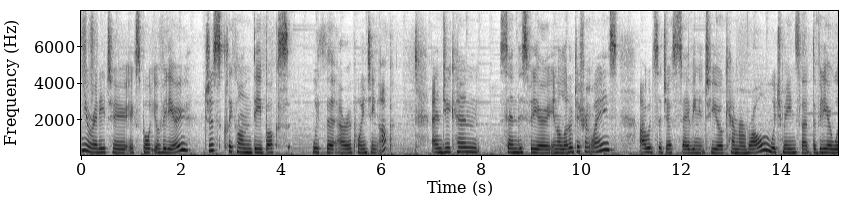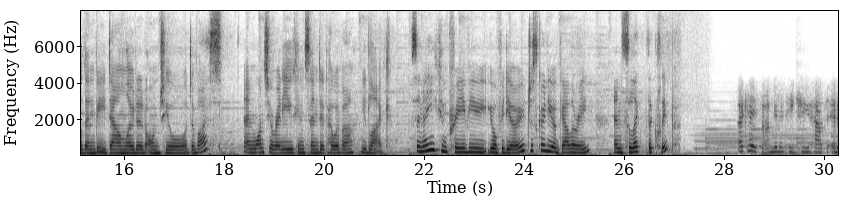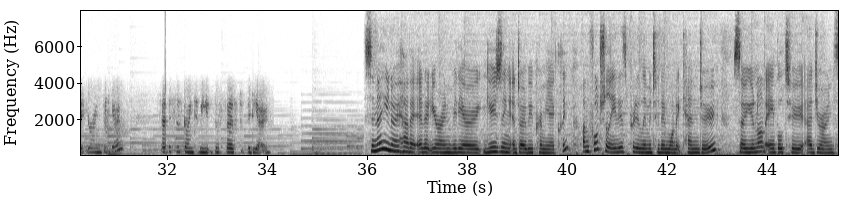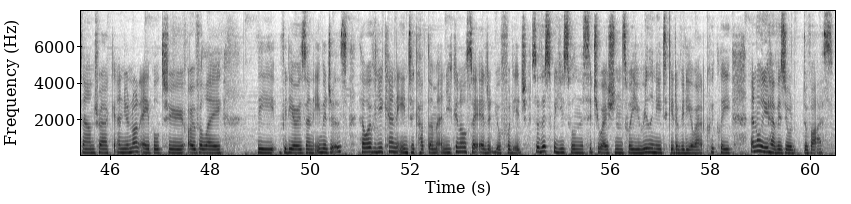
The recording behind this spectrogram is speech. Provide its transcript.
When you're ready to export your video, just click on the box with the arrow pointing up and you can send this video in a lot of different ways. I would suggest saving it to your camera roll, which means that the video will then be downloaded onto your device. And once you're ready, you can send it however you'd like. So now you can preview your video. Just go to your gallery and select the clip. Okay, so I'm going to teach you how to edit your own video. So this is going to be the first video. So now you know how to edit your own video using Adobe Premiere Clip. Unfortunately, it is pretty limited in what it can do. So you're not able to add your own soundtrack and you're not able to overlay the videos and images. However, you can intercut them and you can also edit your footage. So this will be useful in the situations where you really need to get a video out quickly and all you have is your device.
